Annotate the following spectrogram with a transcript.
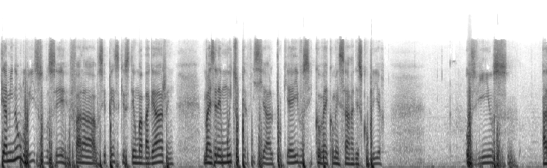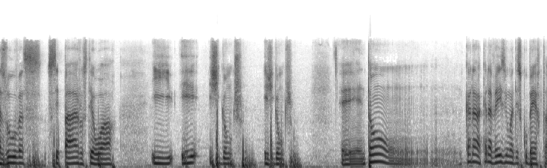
Terminando isso, você fala, você pensa que você tem uma bagagem, mas ela é muito superficial, porque aí você vai começar a descobrir os vinhos, as uvas, separam os terroirs e é gigante, é gigante. É, então, cada, cada vez é uma descoberta.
